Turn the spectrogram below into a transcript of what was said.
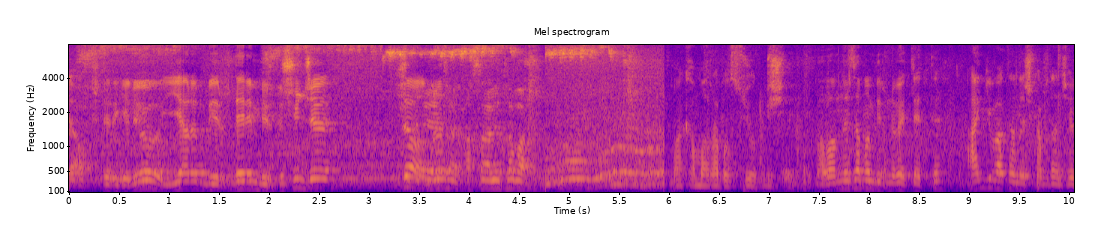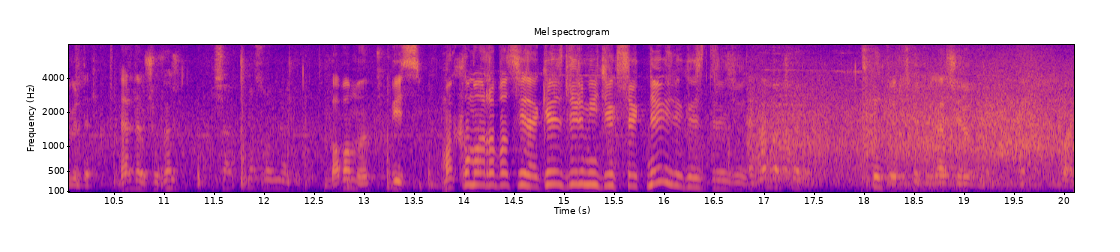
e, afişleri geliyor. Yarın bir, derin bir düşünce. Devamı. Evet, asalete bak. Makam arabası yok bir şey. Babam ne zaman birini bekletti? Hangi vatandaş kapıdan çevirdi? Nerede bu şoför? İşaretleme son geldi. Baba mı? Biz. Makam arabasıyla gezdirmeyeceksek neyle gezdireceğiz? Efendim başkanım. Sıkıntı yok, sıkıntı yok. Her şey yok. Var.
